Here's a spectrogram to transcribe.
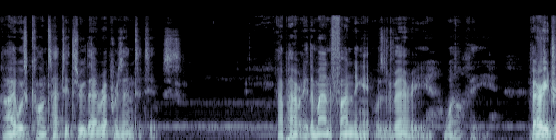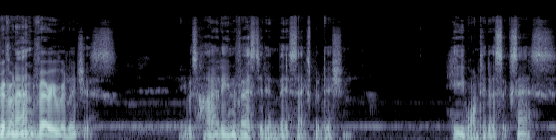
I was contacted through their representatives. Apparently, the man funding it was very wealthy, very driven, and very religious. He was highly invested in this expedition. He wanted a success,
